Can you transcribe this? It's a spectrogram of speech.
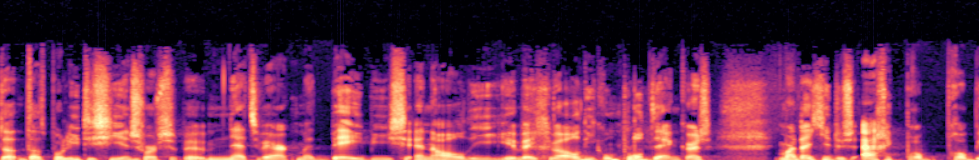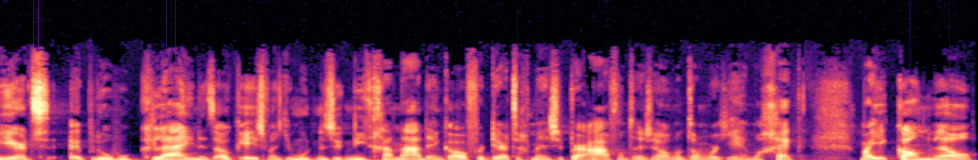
dat, dat politici een soort eh, netwerk met baby's en al die, weet je wel, al die complotdenkers. Maar dat je dus eigenlijk pro- probeert, ik bedoel, hoe klein het ook is. Want je moet natuurlijk niet gaan nadenken over 30 mensen per avond en zo, want dan word je helemaal gek. Maar je kan wel,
